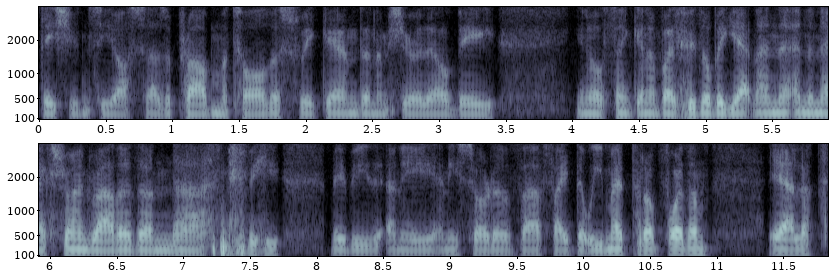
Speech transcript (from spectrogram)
they shouldn't see us as a problem at all this weekend, and I'm sure they'll be you know, thinking about who they'll be getting in the in the next round rather than uh, maybe maybe any any sort of uh, fight that we might put up for them. Yeah, look,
